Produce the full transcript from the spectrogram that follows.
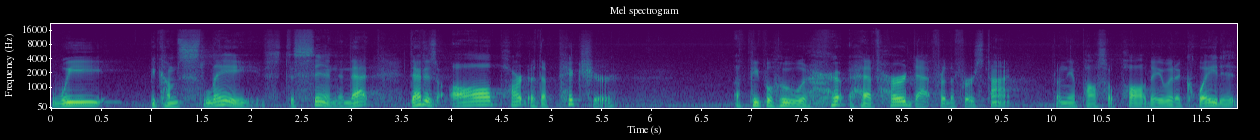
We become slaves to sin. And that, that is all part of the picture of people who would have heard that for the first time from the Apostle Paul. They would equate it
